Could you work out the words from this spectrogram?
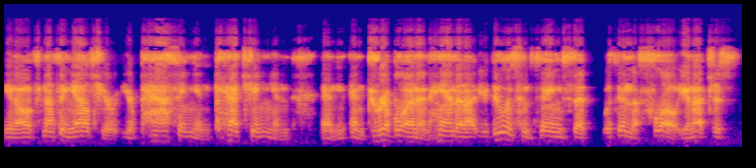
you know, if nothing else, you're you're passing and catching and and and dribbling and handing out. You're doing some things that within the flow. You're not just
